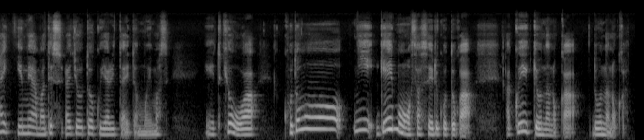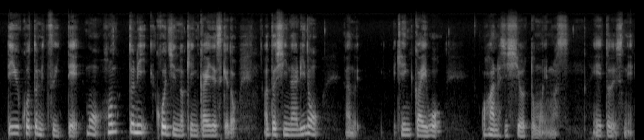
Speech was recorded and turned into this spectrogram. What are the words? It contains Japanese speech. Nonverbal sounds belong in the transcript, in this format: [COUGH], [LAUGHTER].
はい、夢山です。ラジオトークやりたいと思います。えっ、と、今日は子供にゲームをさせることが悪影響なのかどうなのかっていうことについて、もう本当に個人の見解ですけど、私なりのあの見解をお話ししようと思います。えっ、とですね、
